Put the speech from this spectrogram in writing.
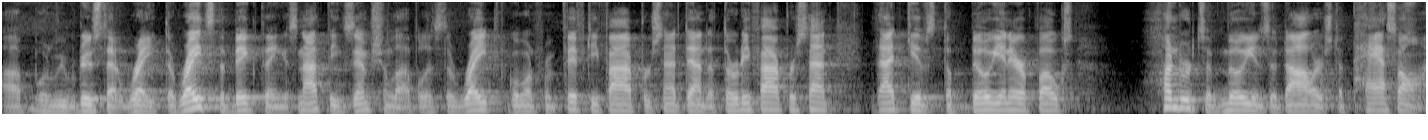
uh, when we reduce that rate. The rate's the big thing. It's not the exemption level. It's the rate going from 55% down to 35%. That gives the billionaire folks hundreds of millions of dollars to pass on.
